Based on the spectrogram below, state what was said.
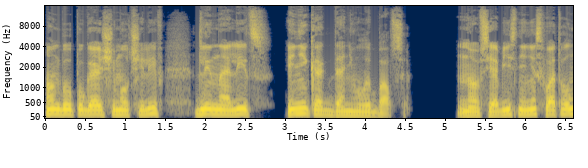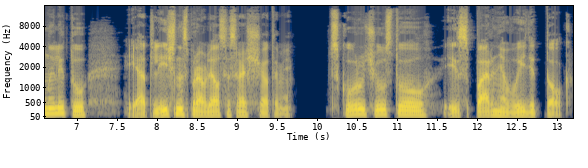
Он был пугающе молчалив, длиннолиц и никогда не улыбался. Но все объяснения схватывал на лету и отлично справлялся с расчетами. Скуру чувствовал, из парня выйдет толк.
